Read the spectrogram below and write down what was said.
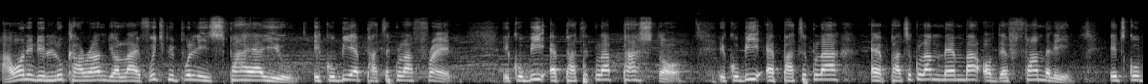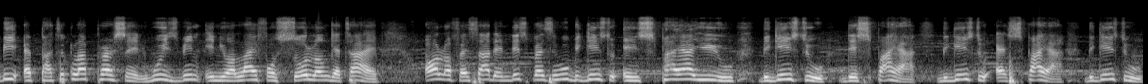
I want you to look around your life. Which people inspire you? It could be a particular friend it could be a particular pastor. It could be a particular a particular member of the family. It could be a particular person who has been in your life for so long a time. All of a sudden this person who begins to inspire you begins to despair begins to aspire begins to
